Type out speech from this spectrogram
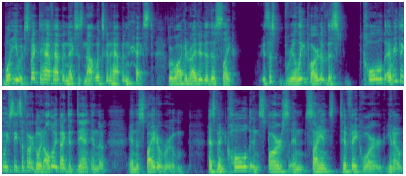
what you expect to have happen next is not what's going to happen next. We're walking right into this like, is this really part of this cold? Everything we've seen so far, going all the way back to Dent in the in the spider room, has been cold and sparse and scientific, or you know,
